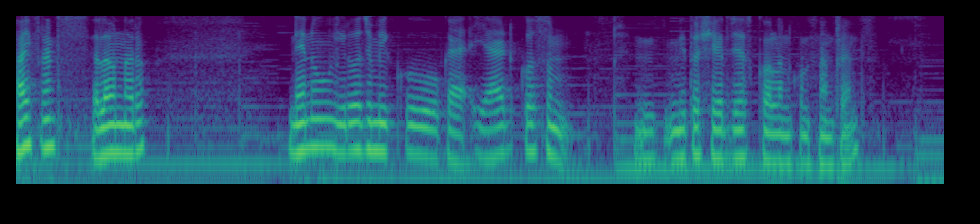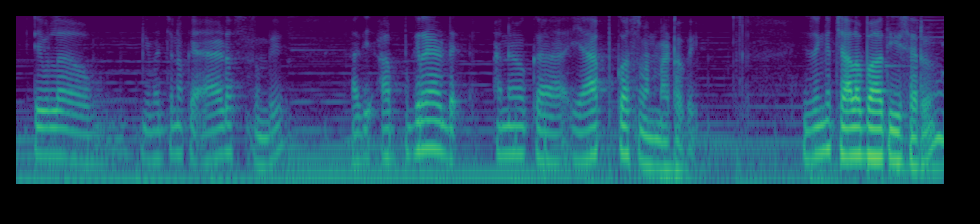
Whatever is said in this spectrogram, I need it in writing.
హాయ్ ఫ్రెండ్స్ ఎలా ఉన్నారు? నేను ఈరోజు మీకు ఒక యాడ్ కోసం మీతో షేర్ చేసుకోవాలనుకుంటున్నాను ఫ్రెండ్స్. ఇటీవల ఈ మధ్యన ఒక యాడ్ వస్తుంది. అది అప్గ్రేడ్ అనే ఒక యాప్ కోసం అనమాట అది. నిజంగా చాలా బాగా తీశారు.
